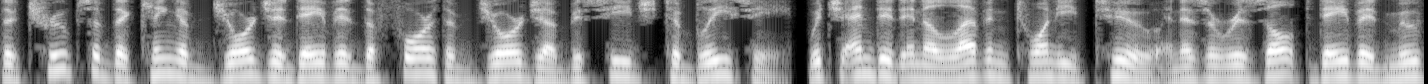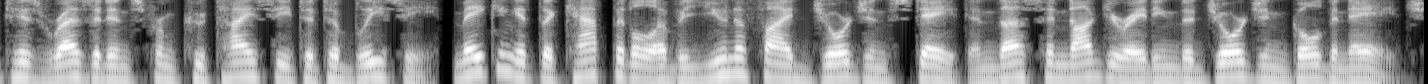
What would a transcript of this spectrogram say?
the troops of the King of Georgia David IV of Georgia besieged Tbilisi, which ended in 1122 and as a result David moved his residence from Kutaisi to Tbilisi, making it the capital of a unified Georgian state and thus inaugurating the Georgian Golden Age.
